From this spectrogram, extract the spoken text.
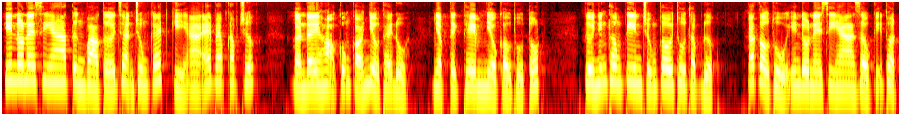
Indonesia từng vào tới trận chung kết kỳ AFF Cup trước. Gần đây họ cũng có nhiều thay đổi, nhập tịch thêm nhiều cầu thủ tốt. Từ những thông tin chúng tôi thu thập được, các cầu thủ Indonesia giàu kỹ thuật,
